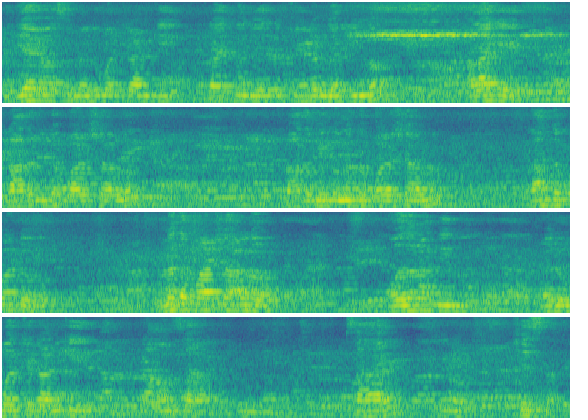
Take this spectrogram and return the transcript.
విద్యా వ్యవస్థ మెరుగుపరచడానికి ప్రయత్నం చేయడం చేయడం జరిగిందో అలాగే ప్రాథమిక పాఠశాలలు ప్రాథమిక ఉన్నత పాఠశాలలు దాంతోపాటు ఉన్నత పాఠశాలలో బోధనా తీరు మెరుగుపరచడానికి నా సహ- సహాయం చేస్తాను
